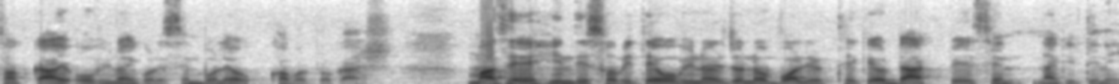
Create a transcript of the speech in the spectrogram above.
ছক্কায় অভিনয় করেছেন বলেও খবর প্রকাশ। মাঝে হিন্দি ছবিতে অভিনয়ের জন্য বলিউড থেকেও ডাক পেয়েছেন নাকি তিনি?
